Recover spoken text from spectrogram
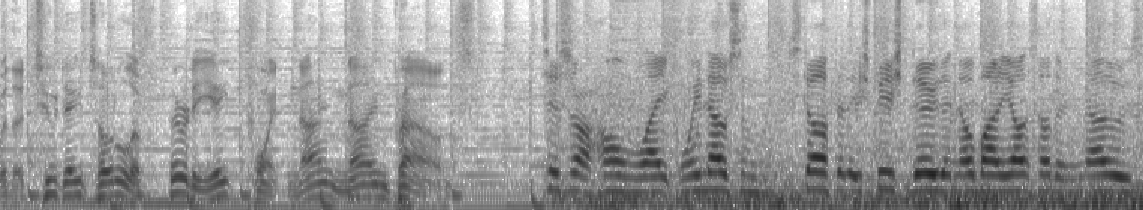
with a two day total of 38.99 pounds. This is our home lake. We know some stuff that these fish do that nobody else other knows.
